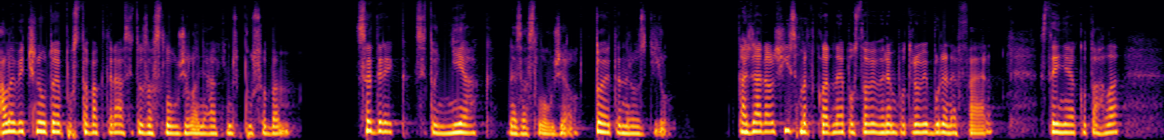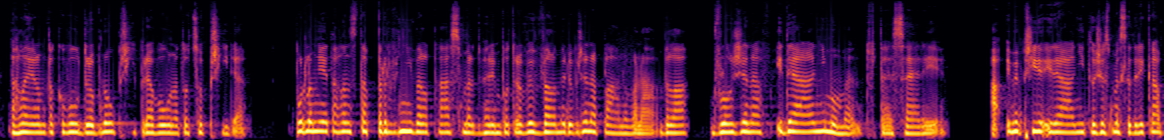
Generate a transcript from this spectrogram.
Ale většinou to je postava, která si to zasloužila nějakým způsobem. Cedric si to nijak nezasloužil. To je ten rozdíl. Každá další smrt kladné postavy v Harry Potterovi bude nefér, stejně jako tahle, tahle je jenom takovou drobnou přípravou na to, co přijde. Podle mě je tahle ta první velká smrt v Harry Potterovi velmi dobře naplánovaná. Byla vložena v ideální moment v té sérii. A i mi přijde ideální to, že jsme Cedrika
